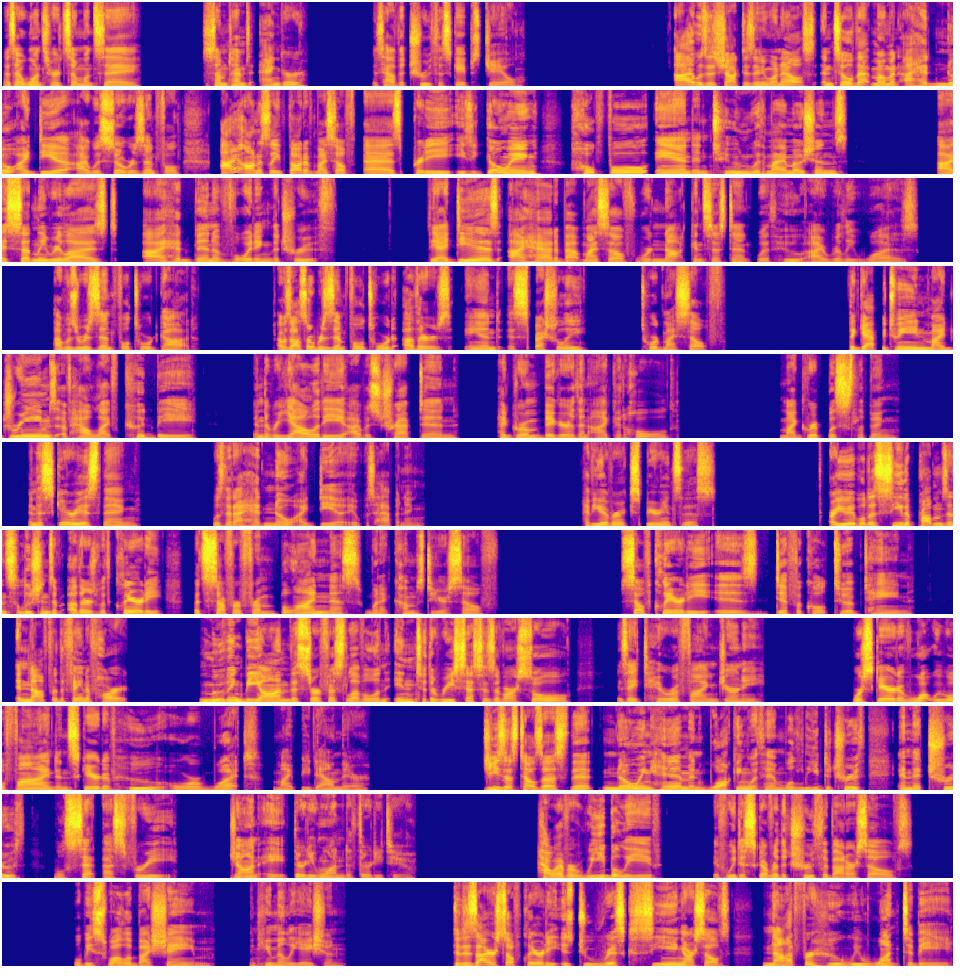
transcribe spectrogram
As I once heard someone say, sometimes anger is how the truth escapes jail. I was as shocked as anyone else. Until that moment, I had no idea I was so resentful. I honestly thought of myself as pretty easygoing, hopeful, and in tune with my emotions. I suddenly realized I had been avoiding the truth. The ideas I had about myself were not consistent with who I really was. I was resentful toward God. I was also resentful toward others, and especially toward myself. The gap between my dreams of how life could be and the reality I was trapped in had grown bigger than I could hold. My grip was slipping. And the scariest thing was that I had no idea it was happening. Have you ever experienced this? Are you able to see the problems and solutions of others with clarity, but suffer from blindness when it comes to yourself? Self clarity is difficult to obtain, and not for the faint of heart. Moving beyond the surface level and into the recesses of our soul is a terrifying journey. We're scared of what we will find and scared of who or what might be down there. Jesus tells us that knowing Him and walking with Him will lead to truth, and that truth will set us free. John 8 31 to 32. However, we believe if we discover the truth about ourselves, we'll be swallowed by shame and humiliation. To desire self clarity is to risk seeing ourselves not for who we want to be,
